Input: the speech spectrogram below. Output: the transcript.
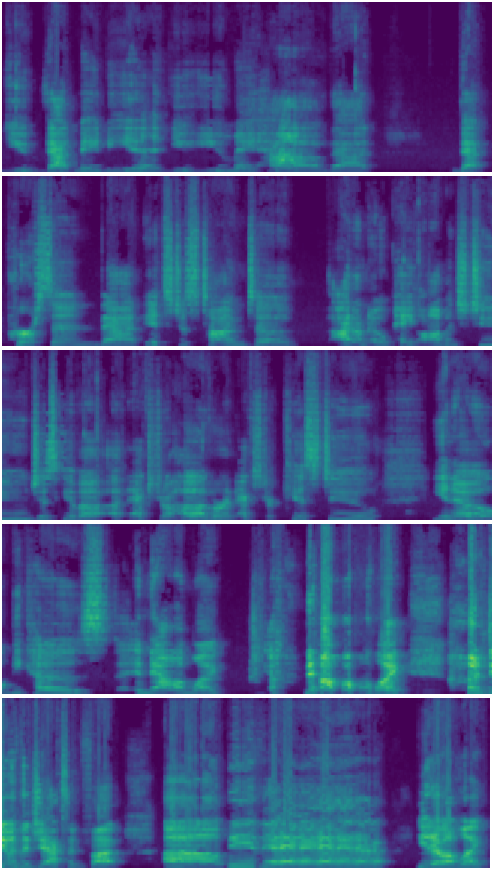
you that may be it. You you may have that that person that it's just time to I don't know, pay homage to, just give a, an extra hug or an extra kiss to, you know, because, and now I'm like, now I'm like, I'm doing the Jackson 5. I'll be there. You know, I'm like,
